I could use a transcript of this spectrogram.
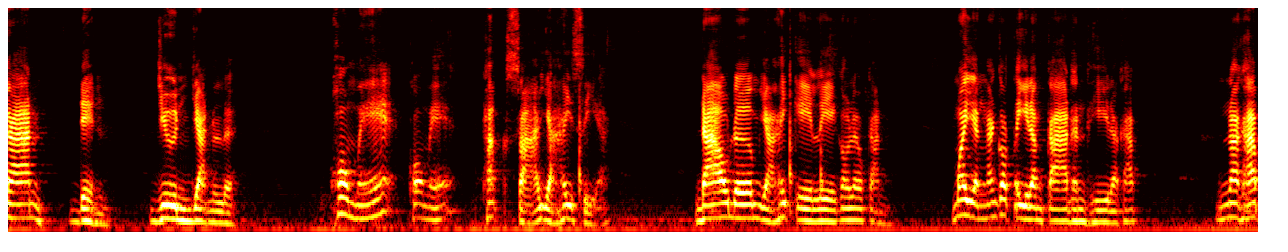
งานเด่นยืนยันเลย ข้อแม้ ข้อแม้ ทักษะอย่าให้เสีย ดาวเดิมอย่าให้เกเรก็แล้วกัน ไม่อย่างนั้นก็ตีลังกาทันทีแหละครับนะครับ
